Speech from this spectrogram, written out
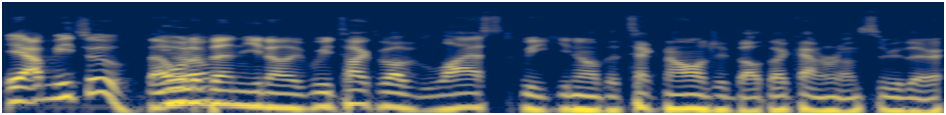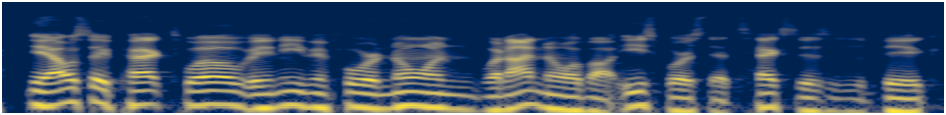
yeah, me too. That would have been, you know, we talked about last week. You know, the technology belt that kind of runs through there. Yeah, I would say Pac-12, and even for knowing what I know about esports, that Texas is a big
